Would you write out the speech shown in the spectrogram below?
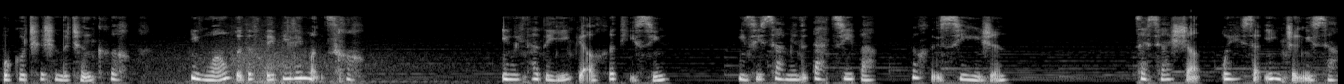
不顾车上的乘客，硬往我的肥逼里猛操。因为他的仪表和体型，以及下面的大鸡巴都很吸引人。再加上我也想印证一下，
